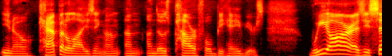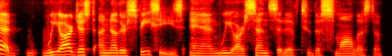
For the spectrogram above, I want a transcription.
you know capitalizing on, on on those powerful behaviors we are as you said we are just another species and we are sensitive to the smallest of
